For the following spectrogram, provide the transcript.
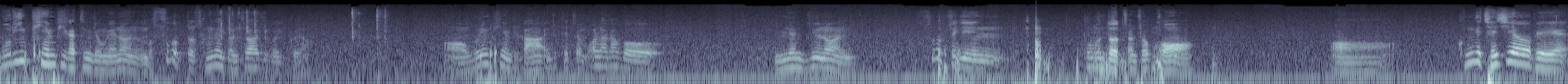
무린 PMP 같은 경우에는 뭐 수급도 상당히 좀 좋아지고 있고요. 어, 무림 PMP가 이렇게 좀 올라가고 있는 이유는 수급적인 부분도 좀 좋고, 어, 국내 제지업의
